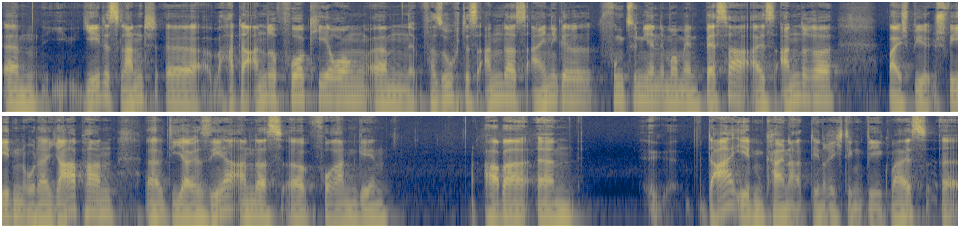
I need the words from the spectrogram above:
Ähm, jedes Land äh, hat da andere Vorkehrungen, ähm, versucht es anders. Einige funktionieren im Moment besser als andere. Beispiel Schweden oder Japan, äh, die ja sehr anders äh, vorangehen. Aber ähm, da eben keiner den richtigen Weg weiß, äh,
